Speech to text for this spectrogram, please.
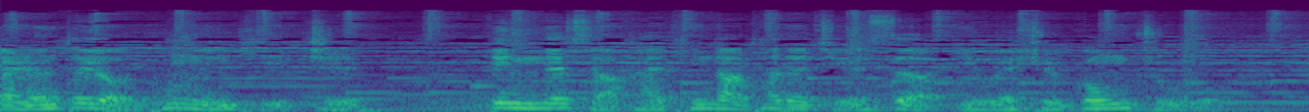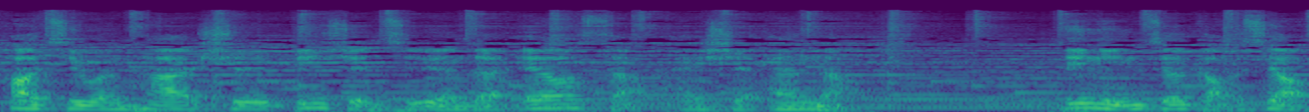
两人都有通灵体质，丁宁的小孩听到他的角色，以为是公主，好奇问他是《冰雪奇缘》的 Elsa 还是安娜。丁宁则搞笑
